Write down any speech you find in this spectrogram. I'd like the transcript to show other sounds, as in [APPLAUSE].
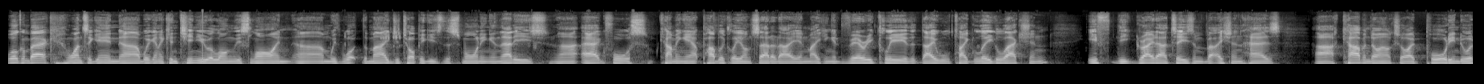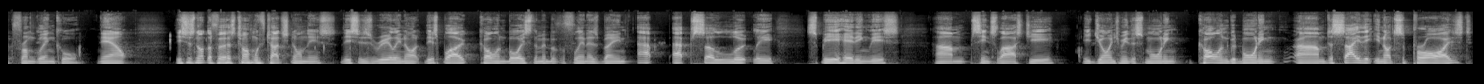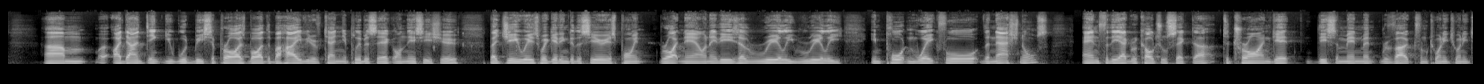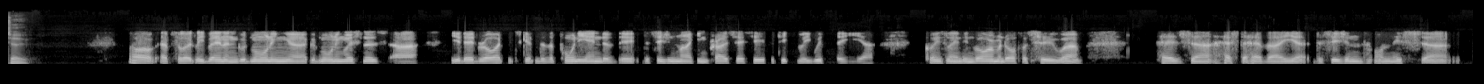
Welcome back once again. Uh, we're going to continue along this line um, with what the major topic is this morning, and that is uh, AgForce coming out publicly on Saturday and making it very clear that they will take legal action if the Great Artesian Basin has uh, carbon dioxide poured into it from Glencore. Now, this is not the first [LAUGHS] time we've touched on this. This is really not. This bloke, Colin Boyce, the member for Flynn, has been ap- absolutely spearheading this um, since last year. He joins me this morning. Colin, good morning. Um, to say that you're not surprised, um, I don't think you would be surprised by the behaviour of Tanya Plibersek on this issue. But gee whiz, we're getting to the serious point right now, and it is a really, really important week for the Nationals and for the agricultural sector to try and get this amendment revoked from 2022. Oh, absolutely, Ben, and good morning, uh, good morning, listeners. Uh, you're dead right. It's getting to the pointy end of the decision making process here, particularly with the uh, Queensland Environment Office, who uh, has uh, has to have a uh, decision on this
